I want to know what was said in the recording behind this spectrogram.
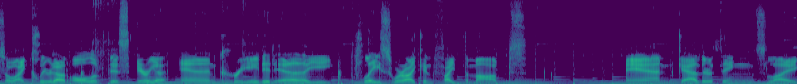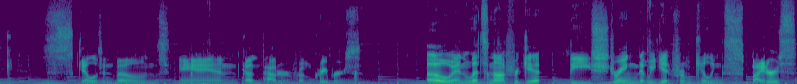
So I cleared out all of this area and created a place where I can fight the mobs and gather things like skeleton bones and gunpowder from creepers. Oh, and let's not forget the string that we get from killing spiders.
